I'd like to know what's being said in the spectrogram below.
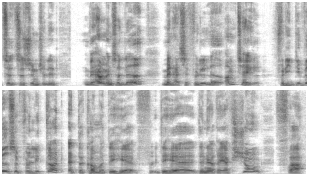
så, så synes jeg lidt, hvad har man så lavet? Man har selvfølgelig lavet omtale, fordi de ved selvfølgelig godt, at der kommer det her, det her, den her reaktion fra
